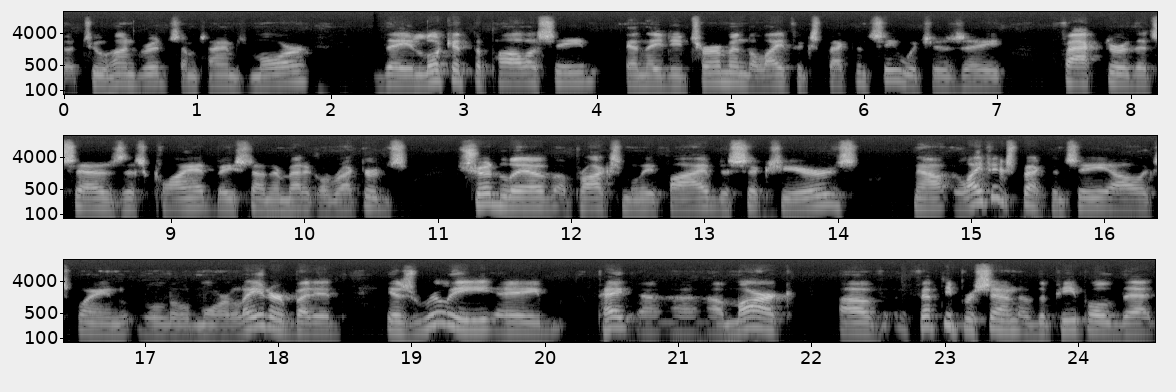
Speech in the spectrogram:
uh, 200, sometimes more. They look at the policy and they determine the life expectancy, which is a factor that says this client, based on their medical records, should live approximately five to six years. Now, life expectancy, I'll explain a little more later, but it is really a, peg, a, a mark of 50% of the people that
